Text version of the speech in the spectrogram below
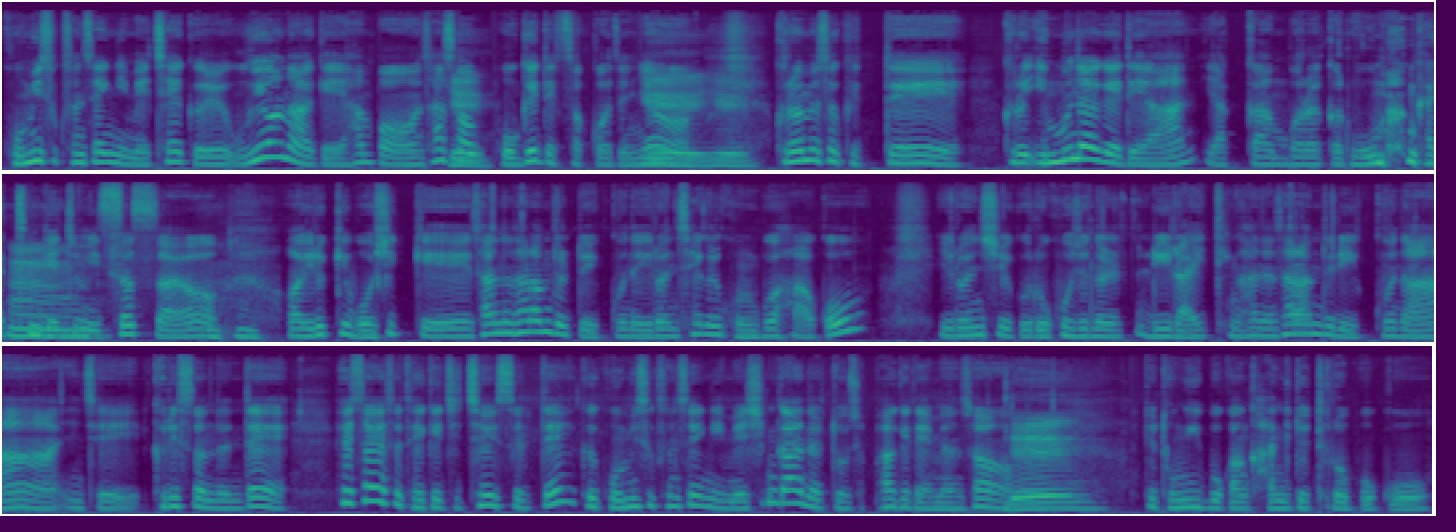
고미숙 선생님의 책을 우연하게 한번 사서 예. 보게 됐었거든요. 예, 예. 그러면서 그때 그런 인문학에 대한 약간 뭐랄까 로망 같은 게 음. 좀 있었어요. 음, 어, 이렇게 멋있게 사는 사람들도 있구나. 이런 책을 공부하고 이런 식으로 고전을 리라이팅 하는 사람들이 있구나. 이제 그랬었는데 회사에서 되게 지쳐 있을 때 그 고미숙 선생님의 신간을 또 접하게 되면서 네. 또 동의보감 강의도 들어보고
